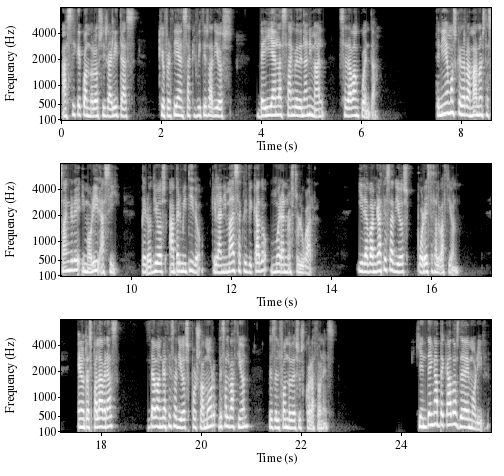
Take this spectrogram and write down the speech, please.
Así que cuando los israelitas que ofrecían sacrificios a Dios veían la sangre del animal, se daban cuenta. Teníamos que derramar nuestra sangre y morir así, pero Dios ha permitido que el animal sacrificado muera en nuestro lugar y daban gracias a Dios por esta salvación. En otras palabras, daban gracias a Dios por su amor de salvación desde el fondo de sus corazones. Quien tenga pecados debe morir.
